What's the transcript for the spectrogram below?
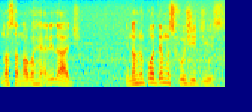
nossa nova realidade. E nós não podemos fugir disso.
